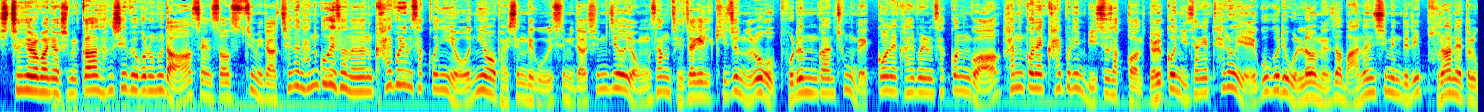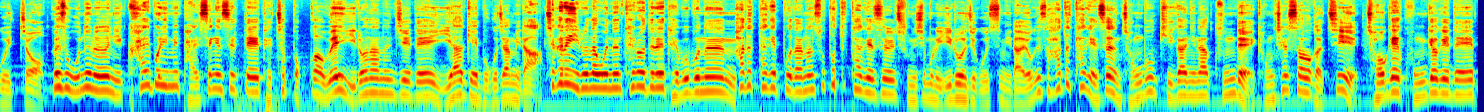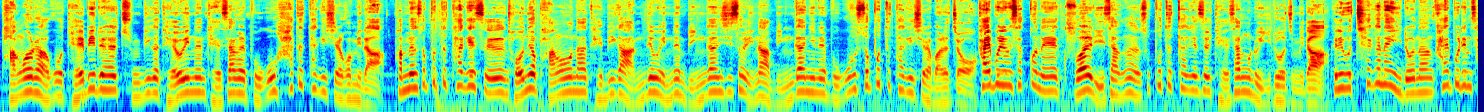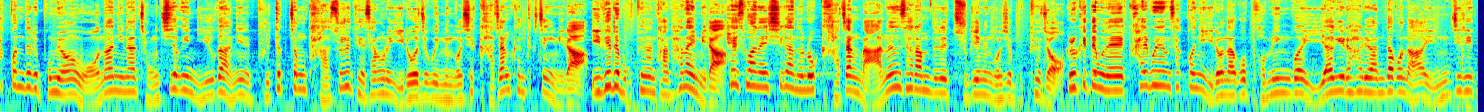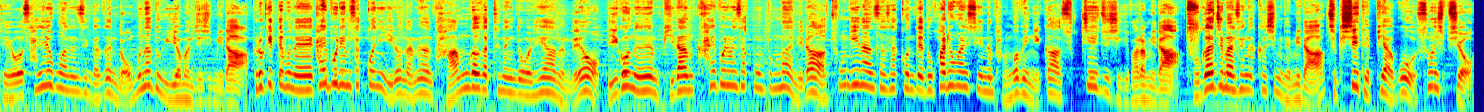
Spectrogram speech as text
시청자 여러분 안녕하십니까? 상식의 벽을 허물다 센서 수치입니다. 최근 한국에서는 칼부림 사건이 연이어 발생되고 있습니다. 심지어 영상 제작일 기준으로 보름간 총 4건의 칼부림 사건과 1건의 칼부림 미수 사건 10건 이상의 테러 예고글이 올라오면서 많은 시민들이 불안에 떨고 있죠. 그래서 오늘은 이 칼부림이 발생했을 때의 대처법과 왜 일어나는지에 대해 이야기해보고자 합니다. 최근에 일어나고 있는 테러들의 대부분은 hard target보다는 soft target을 중심으로 이루어지고 있습니다. 여기서 하드 타겟은 정부 기관이나 군대, 경찰서와 같이 적의 공격에 대해 방어 방어를 하고 대비를 할 준비가 되어 있는 대상을 보고 하드 타겟이라고 합니다. 반면 soft target은 전혀 방어나 대비가 안 되어 있는 민간 시설이나 민간인을 보고 soft target이라 말하죠. 칼부림 사건의 9할 이상은 soft target을 대상으로 이루어집니다. 그리고 최근에 일어난 칼부림 사건들을 보면 원한이나 정치적인 이유가 아닌 불특정 다수를 대상으로 이루어지고 있는 것이 가장 큰 특징입니다. 이들의 목표는 단 하나입니다. 최소한의 시간으로 가장 많은 사람들을 죽이는 것이 목표죠. 그렇기 때문에 칼부림 사건이 일어나고 범인과 이야기를 하려 한다거나 인질이 되어 살려고 하는 생각은 너무나도 위험한 짓입니다. 그렇기 때문에 칼부림 사건이 일어나면 다음과 같은 행동을 해야 하는데요. 이거는 비단 칼부림 사건뿐만 아니라 총기 난사 사건 때도 활용할 수 있는 방법이니까 숙지해 주시기 바랍니다. 두 가지만 생각하시면 됩니다. 즉시 대피하고 숨으십시오.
